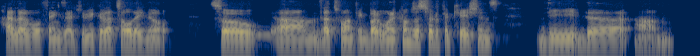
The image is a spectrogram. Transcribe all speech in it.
high level things at you because that's all they know. So um, that's one thing. But when it comes to certifications, the the um,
